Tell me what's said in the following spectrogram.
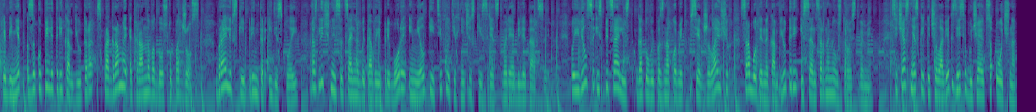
в кабинет закупили три компьютера с программой экранного доступа JOS, брайлевский принтер и дисплей, различные социально-бытовые приборы и мелкие тифлотехнические средства реабилитации. Появился и специалист, готовый познакомить всех желающих с работой на компьютере и сенсорными устройствами. Сейчас несколько человек здесь обучаются очно,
